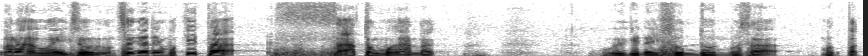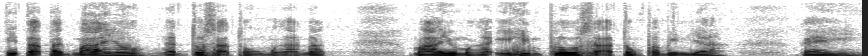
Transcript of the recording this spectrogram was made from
Wala mga igsoon. Unsa gani makita sa atong mga anak. Huwag ginay sundon. Busa magpakita tag maayo ngadto sa atong mga anak. Maayo mga ihemplo sa atong pamilya. Kay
